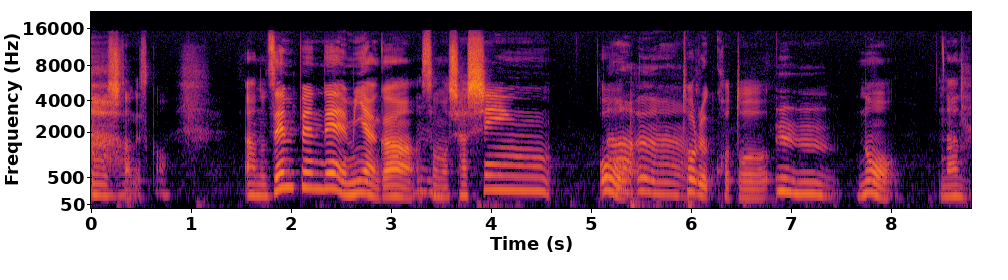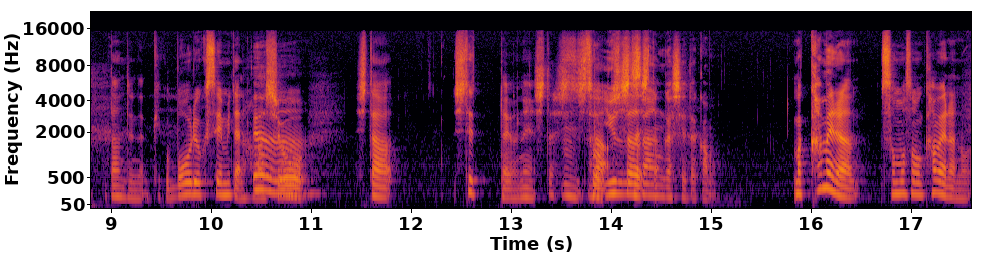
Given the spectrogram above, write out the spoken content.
どうしたんですか？あの前編でミヤがうん。その写真あを撮ることのなんなんていうんだろう結構暴力性みたいな話をした、してたよね。したそう。さん。がしてたかも。まあ、カメラそもそもカメラの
